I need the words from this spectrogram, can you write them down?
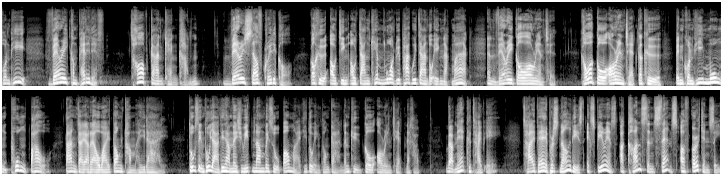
คนที่ very competitive ชอบการแข่งขัน very self critical ก็คือเอาจริงเอาจังเข้มงวดวิพากษ์วิจารณ์ตัวเองหนักมาก and very goal oriented เขาว่า goal oriented ก็คือ เป็นคนที่มุ่งพุ่งเป้า ตั้งใจอะไรเอาไว้ต้องทำให้ได้ ทุกสิ่งทุกอย่างที่ทำในชีวิตนำไปสู่เป้าหมายที่ตัวเองต้องการ นั่นคือ goal oriented นะครับ แบบนี้คือ type A type A personalities experience a constant sense of urgency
